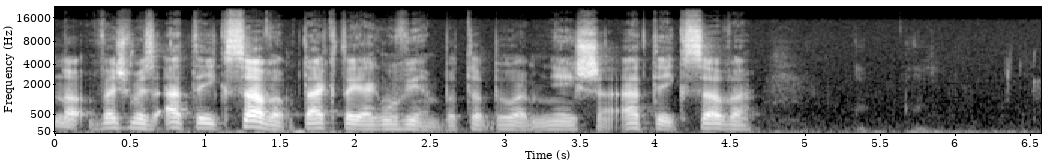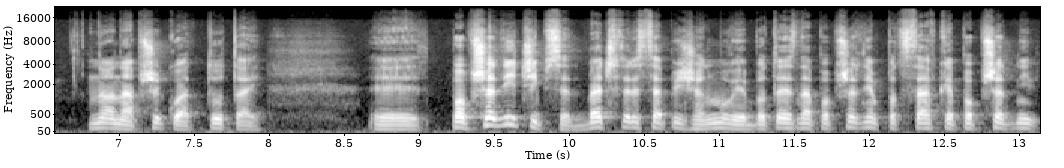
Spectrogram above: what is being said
no weźmy z ATX-ową, tak, to jak mówiłem, bo to była mniejsza ATX-owa, no na przykład tutaj y, poprzedni chipset B450, mówię, bo to jest na poprzednią podstawkę, poprzedni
